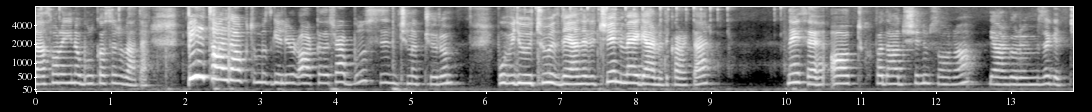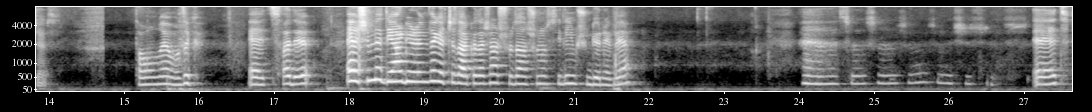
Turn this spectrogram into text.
Ben sonra yine bul kasarım zaten. Bir tane daha kutumuz geliyor arkadaşlar. Bunu sizin için açıyorum. Bu videoyu tüm izleyenler için ve gelmedi karakter. Neyse alt kupa daha düşelim sonra diğer görevimize geçeceğiz. Tamamlayamadık. Evet hadi. Evet şimdi diğer görevimize geçeceğiz arkadaşlar. Şuradan şunu sileyim şu görevi. Evet.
